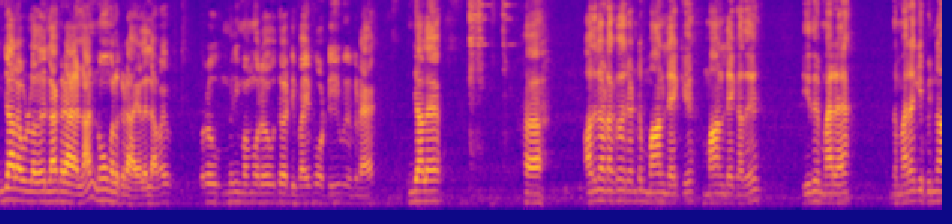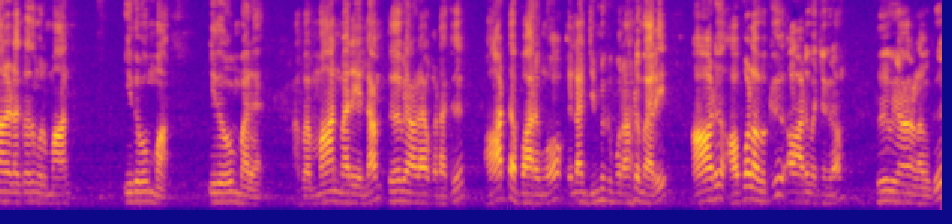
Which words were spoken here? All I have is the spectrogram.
இஞ்சால உள்ளது எல்லாம் கிடையாது எல்லாம் நோமல் கிடையாது எல்லாமே ஒரு மினிமம் ஒரு தேர்ட்டி ஃபைவ் ஃபோர்ட்டி கடை. இஞ்சால அதில் நடக்கிறது ரெண்டு மான் லேக்கு மான் லேக் அது. இது மர. இந்த மரைக்கு பின்னால் நடக்கிறதும் ஒரு மான். இதுவும் மான். இதுவும் மரை. அப்போ மான் மரை எல்லாம் தேவையான அளவு கிடக்கு ஆட்டை பாருங்கோ எல்லாம் ஜிம்முக்கு போன ஆடு மாதிரி. ஆடு அவ்வளவுக்கு ஆடு வச்சுக்கிறோம். தேவையான அளவுக்கு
